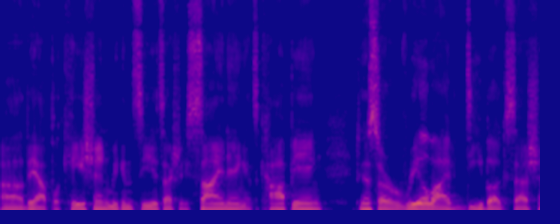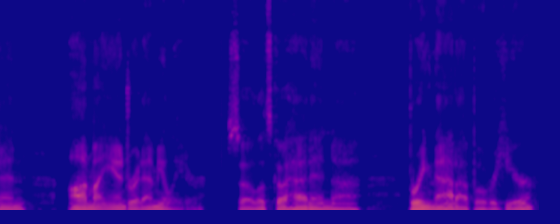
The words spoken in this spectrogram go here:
uh, the application. We can see it's actually signing, it's copying. It's going to start a real live debug session on my Android emulator. So let's go ahead and uh, bring that up over here.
